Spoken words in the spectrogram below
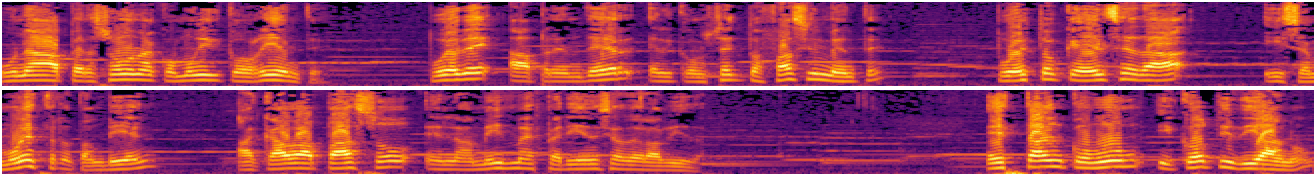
Una persona común y corriente puede aprender el concepto fácilmente, puesto que él se da y se muestra también a cada paso en la misma experiencia de la vida. Es tan común y cotidiano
